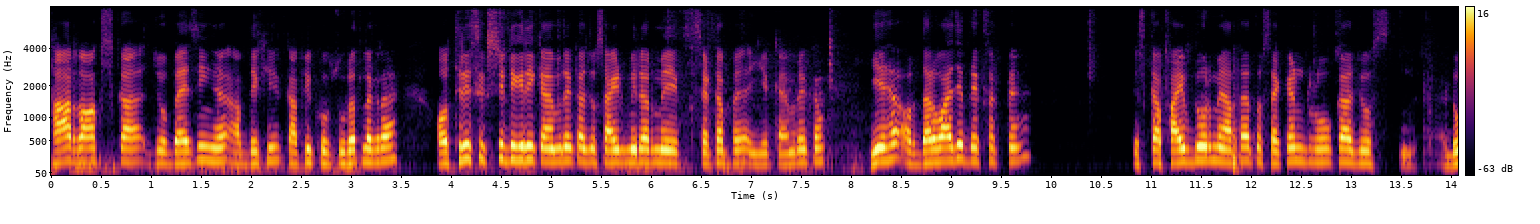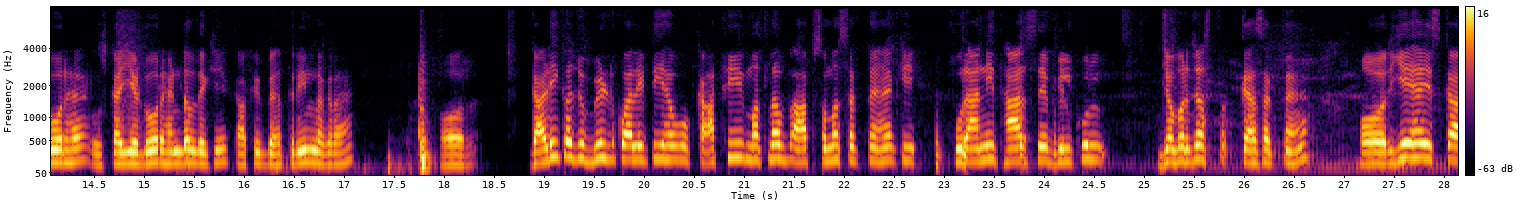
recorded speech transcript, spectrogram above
थार रॉक्स का जो बैजिंग है, आप देखिए, काफ़ी खूबसूरत लग रहा है। और 360 डिग्री कैमरे का जो साइड मिरर में एक सेटअप है, ये कैमरे का, ये है। और दरवाजे देख सकते हैं, इसका फाइव डोर में आता है तो सेकंड रो का जो डोर है, उसका ये डोर हैंडल देखिए, काफ़ी बेहतरीन लग रहा है। और गाड़ी का जो बिल्ड क्वालिटी है, वो काफ़ी मतलब आप समझ सकते हैं कि पुरानी थार से बिल्कुल ज़बरदस्त कह सकते हैं। और ये है इसका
